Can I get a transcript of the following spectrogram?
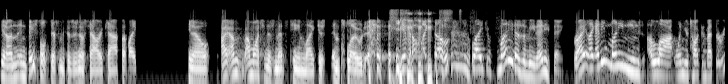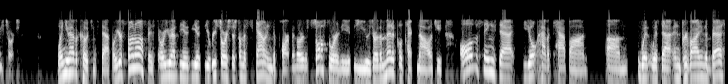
you know, in, in baseball it's different because there's no salary cap, but like you know, I, I'm I'm watching this Mets team like just implode. you know, like so like money doesn't mean anything, right? Like I think money means a lot when you're talking about the resources when you have a coaching staff or your front office or you have the, the, the resources from a scouting department or the software that you use or the medical technology, all the things that you don't have a cap on um, with, with that and providing the best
